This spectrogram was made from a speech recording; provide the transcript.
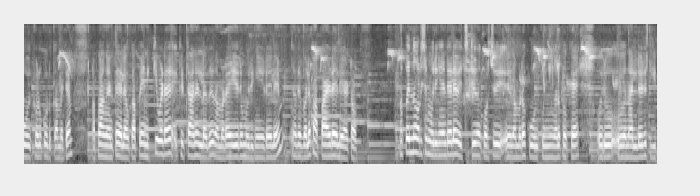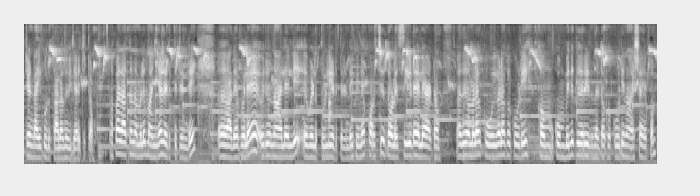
കോഴിക്കോട് കൊടുക്കാൻ പറ്റുക. അപ്പോൾ അങ്ങനത്തെ ഇല ഒക്കെ അപ്പോൾ എനിക്കിവിടെ കിട്ടാനുള്ളത് നമ്മുടെ ഈ ഒരു മുരിങ്ങയുടെ ഇലയും അതേപോലെ പപ്പായുടെ ഇല കേട്ടോ അപ്പോൾ ഇന്ന് കുറച്ച് മുരിങ്ങേന്റെ ഇല വെച്ചിട്ട് കുറച്ച് നമ്മുടെ കോഴിക്കുഞ്ഞുങ്ങൾക്കൊക്കെ ഒരു നല്ലൊരു തീറ്റ ഉണ്ടാക്കി കൊടുക്കാമല്ലോ എന്ന് വിചാരിച്ചിട്ടോ. അപ്പോൾ അതൊക്കെ നമ്മൾ മഞ്ഞൾ എടുത്തിട്ടുണ്ട്. അതേപോലെ ഒരു നാലല്ലി വെളുത്തുള്ളി എടുത്തിട്ടുണ്ട്. പിന്നെ കുറച്ച് തുളസിയുടെ ഇല കേട്ടോ അത് നമ്മളെ കോഴികളൊക്കെ കൂടി കൊമ്പിൽ കയറി ഇരുന്നിട്ടൊക്കെ കൂടി നാശമായപ്പം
